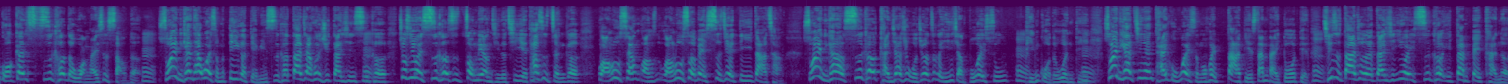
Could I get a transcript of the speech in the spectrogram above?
国跟思科的往来是少的。嗯，所以你看他为什么第一个点名思科，大家会去担心思科，就是因为思科是重量级的企业，它是整个网络商网网络设备世界第一大厂。所以你看到思科砍下去，我觉得这个影响不会输苹果的问题。所以你看今天台股为什么会大跌三百多点？其实大家就在担心，因为思科一旦被砍了，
